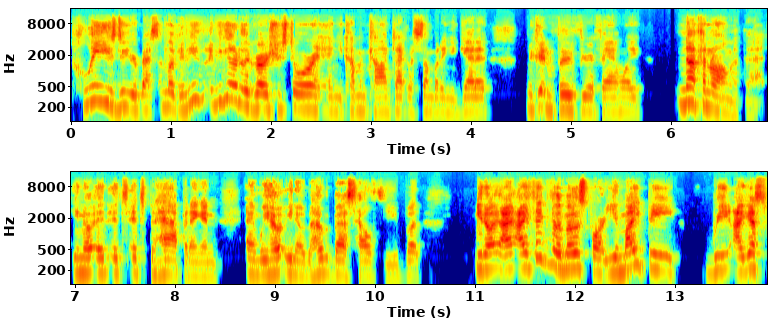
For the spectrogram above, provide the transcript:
Please do your best. And look, if you if you go to the grocery store and you come in contact with somebody and you get it, you're getting food for your family. Nothing wrong with that. You know, it, it's it's been happening, and and we hope you know hope best health to you. But you know, I, I think for the most part, you might be we I guess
